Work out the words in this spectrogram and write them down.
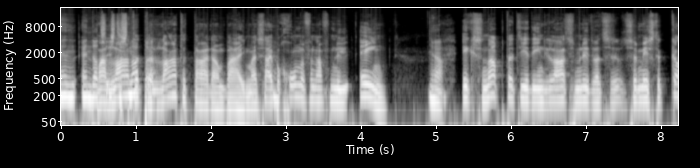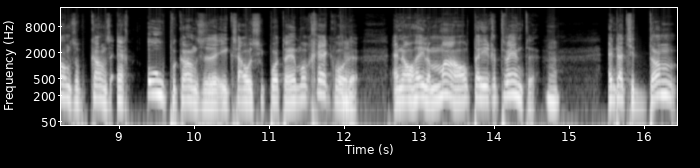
En, en dat maar is te laat het, snappen. laat het daar dan bij. Maar zij begonnen vanaf minuut één. ja. Ik snap dat je in die laatste minuut, want ze, ze misten kans op kans, echt open kansen. Ik zou een supporter helemaal gek worden. En al helemaal tegen Twente. Ja. En dat je dan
